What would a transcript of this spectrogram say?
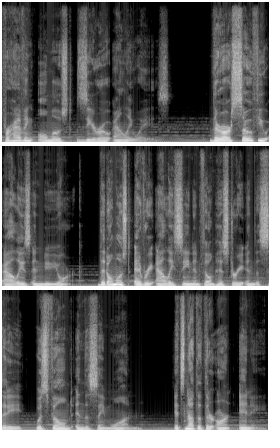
for having almost zero alleyways. There are so few alleys in New York that almost every alley scene in film history in the city was filmed in the same one. It's not that there aren't any,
